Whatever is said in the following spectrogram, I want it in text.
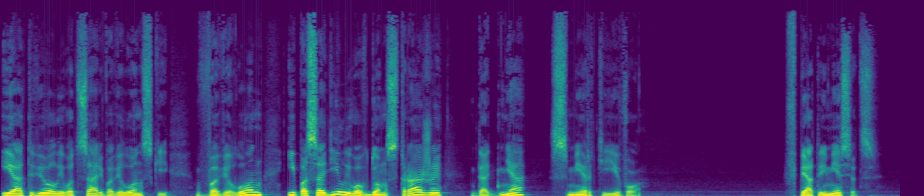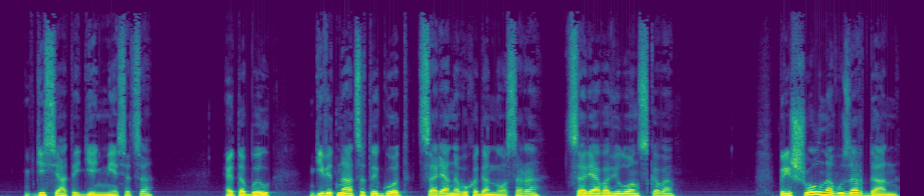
И отвел его царь Вавилонский в Вавилон и посадил его в дом стражи до дня смерти его. В пятый месяц, в десятый день месяца, это был девятнадцатый год царя Навуходоносора, царя Вавилонского, пришел Навузардан,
